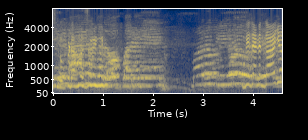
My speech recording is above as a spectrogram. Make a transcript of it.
ઝોપડામાં જોઈને પરણે બીજાને ગાજો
